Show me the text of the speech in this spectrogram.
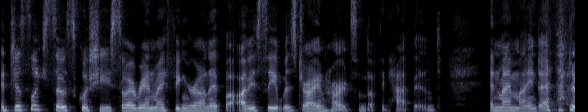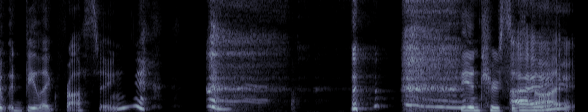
It just looked so squishy, so I ran my finger on it, but obviously it was dry and hard, so nothing happened. In my mind, I thought it would be like frosting. the intrusive thought. I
